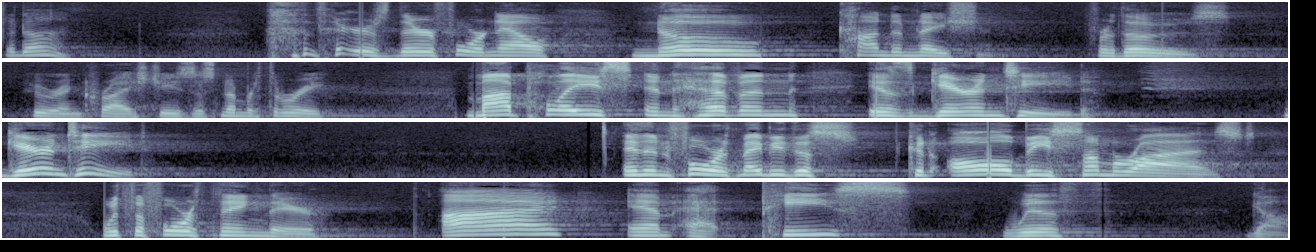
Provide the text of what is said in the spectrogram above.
They're done. there is therefore now no condemnation for those who are in Christ Jesus. Number three, my place in heaven is guaranteed. Guaranteed. And then, fourth, maybe this could all be summarized with the fourth thing there I am at peace with God.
